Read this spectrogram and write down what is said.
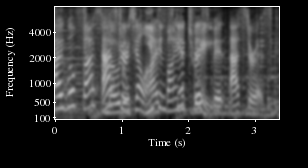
I will fast mode Asterisk, until you I can find skip a trade. this bit, asterisk.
